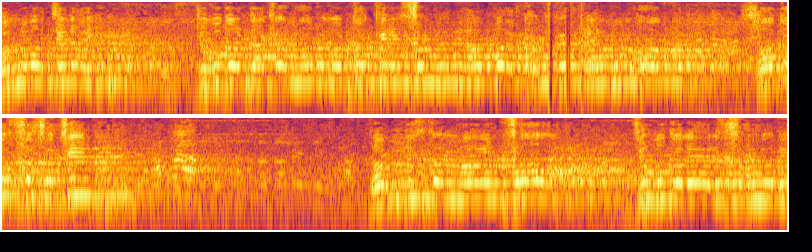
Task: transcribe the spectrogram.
ধন্যবাদ জানাই যুবদল ঢাকা মহানগর দক্ষিণের সংগ্রামী আহ্বায়ক খন্দকার এনামুল হক সদস্য সচিব রবিউল ইসলাম নয়ন সহ যুবদলের সংগ্রামী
